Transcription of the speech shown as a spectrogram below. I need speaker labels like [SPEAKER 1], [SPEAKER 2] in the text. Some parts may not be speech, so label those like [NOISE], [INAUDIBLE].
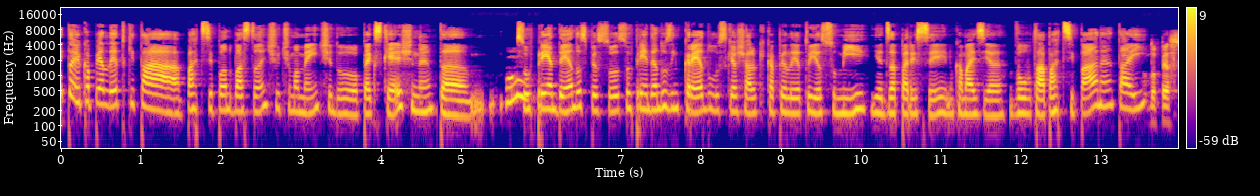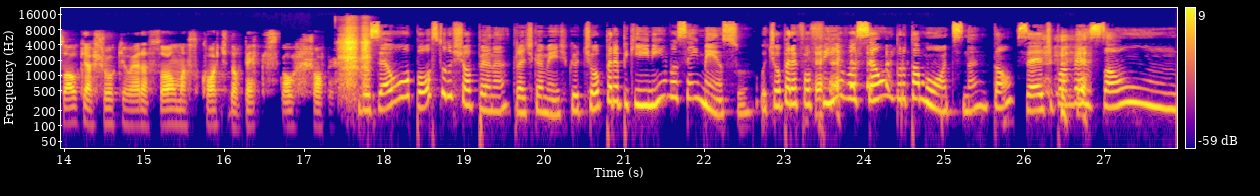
[SPEAKER 1] Então, e o Capeleto que tá participando bastante ultimamente do Apex Cash, né? Tá uh. surpreendendo as pessoas, surpreendendo os incrédulos que acharam que Capeleto ia sumir, ia desaparecer e nunca mais ia voltar a participar, né? Tá aí.
[SPEAKER 2] Do pessoal que achou que eu era só um mascote do Apex, igual o Chopper.
[SPEAKER 1] Você é o oposto do Chopper, né? Praticamente. Porque o Chopper é pequenininho e você é imenso. O Chopper é fofinho e [LAUGHS] você é um brutamontes, né? Então, você é tipo a [LAUGHS] versão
